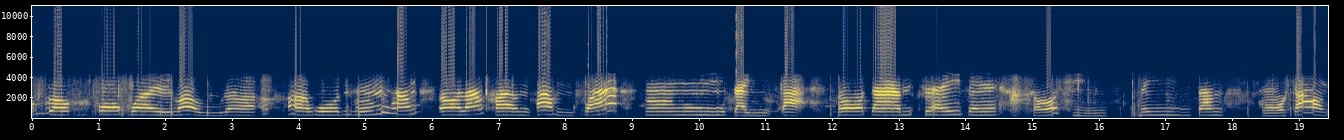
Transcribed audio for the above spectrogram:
sống lâu cô quay vào là à quân hướng hắn ở lá hàng khăn phá. Tình cả to tan lấy tê thở xin minh tăng hồ sang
